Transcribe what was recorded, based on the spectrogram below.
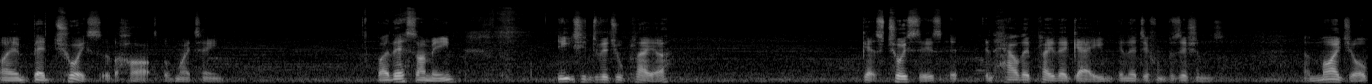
I embed choice at the heart of my team. By this I mean each individual player gets choices in how they play their game in their different positions. And my job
